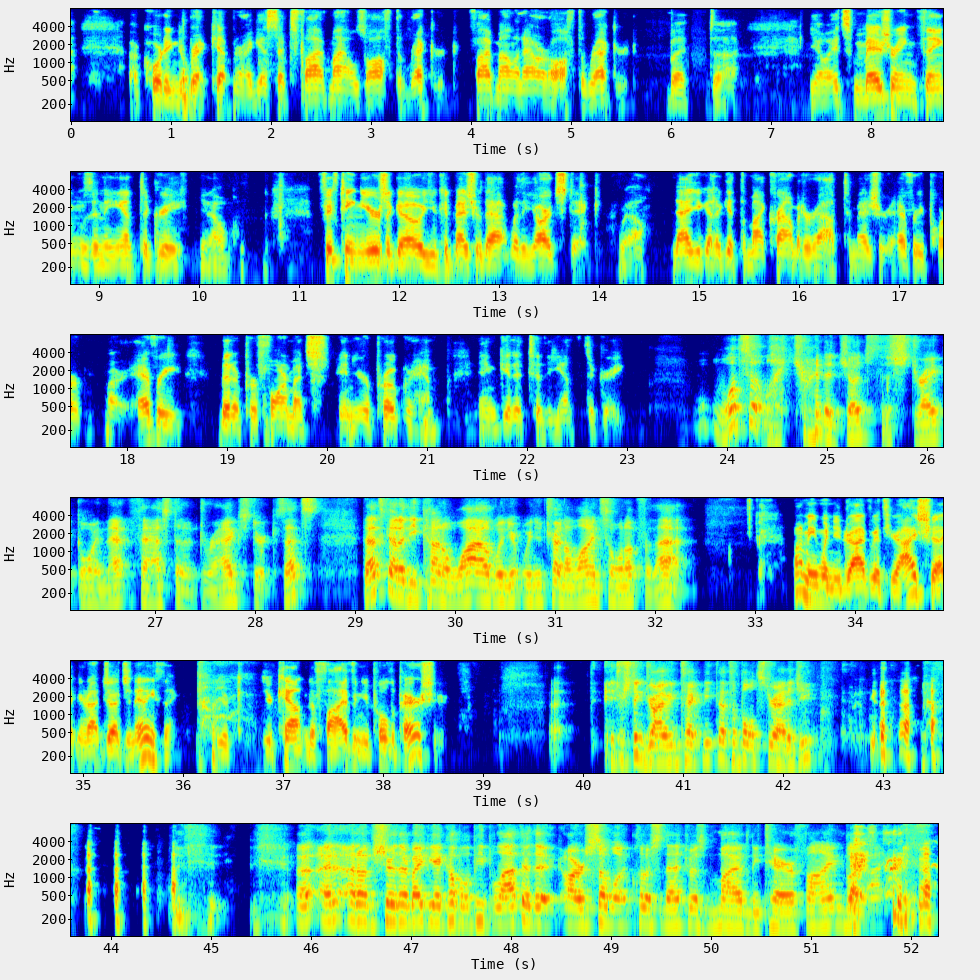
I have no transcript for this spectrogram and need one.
according to Brett Kepner, I guess that's five miles off the record, five mile an hour off the record. But uh, you know it's measuring things in the nth degree you know. 15 years ago you could measure that with a yardstick. Well now you got to get the micrometer out to measure every or every bit of performance in your program and get it to the nth degree. What's it like trying to judge the stripe going that fast at a dragster? Because that's that's got to be kind of wild when you're when you're trying to line someone up for that. I mean when you drive with your eyes shut you're not judging anything you're, you're counting to five and you pull the parachute. Uh, interesting driving technique. That's a bold strategy. uh, and, and, I'm sure there might be a couple of people out there that are somewhat close to that to us mildly terrifying, but I,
